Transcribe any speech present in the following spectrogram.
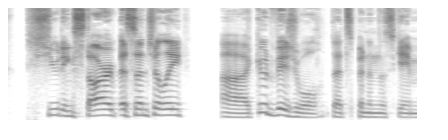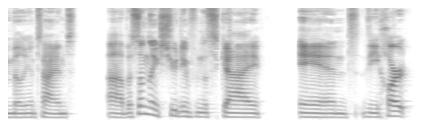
shooting star essentially. Uh, good visual that's been in this game a million times. Uh, but something's shooting from the sky, and the heart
